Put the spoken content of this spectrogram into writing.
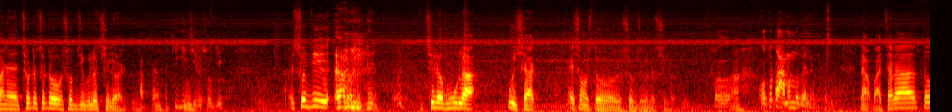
মানে ছোট ছোট সবজিগুলো ছিল আর কি। আচ্ছা কি কি ছিল সবজি? সবজি ছিল মূলা পুঁই শাক এই সমস্ত সবজিগুলো ছিল। কতটা আনন্দ পেলেন? না, বাচ্চারা তো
